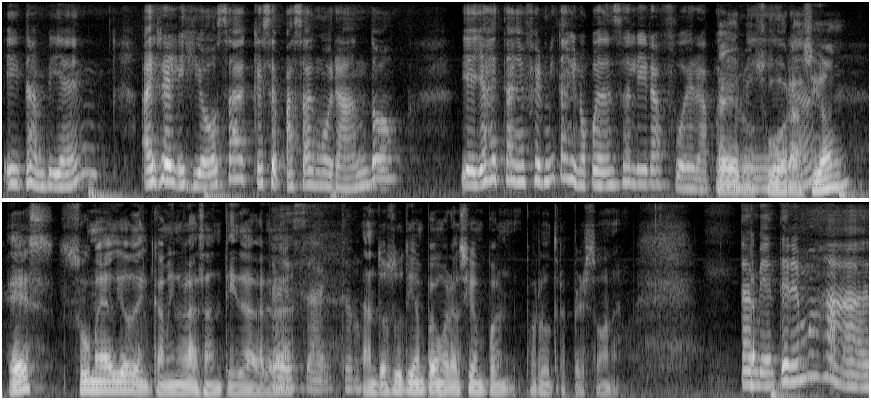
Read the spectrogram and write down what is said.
Y también hay religiosas que se pasan orando y ellas están enfermitas y no pueden salir afuera. Pues Pero su oración es su medio del camino a la santidad, ¿verdad? Exacto. Dando su tiempo en oración por, otras personas. También tenemos a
